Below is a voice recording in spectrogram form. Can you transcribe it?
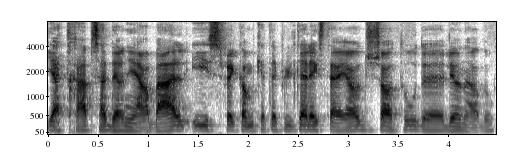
il attrape sa dernière balle et il se fait comme catapulter à l'extérieur du château de Leonardo.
